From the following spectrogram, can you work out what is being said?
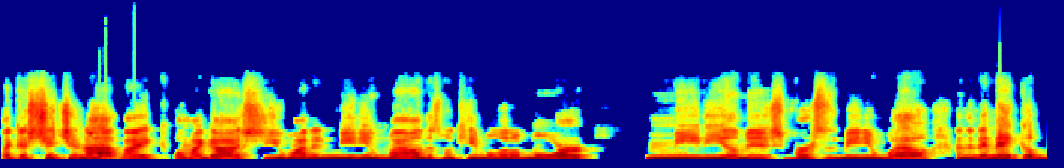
Like a shit you not. Like, oh my gosh, you wanted medium well, and this one came a little more medium-ish versus medium. Well and then they make a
